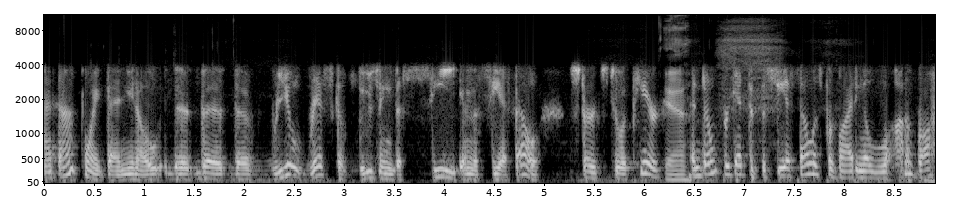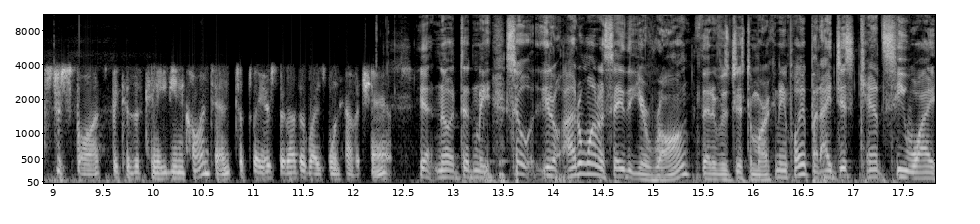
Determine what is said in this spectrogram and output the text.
at that point, then, you know, the, the, the real risk of losing the C in the CFL starts to appear. Yeah. And don't forget that the CFL is providing a lot of roster spots because of Canadian content to players that otherwise won't have a chance. Yeah, no, it didn't make so. You know, I don't want to say that you're wrong that it was just a marketing play, but I just can't see why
